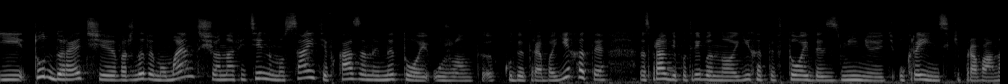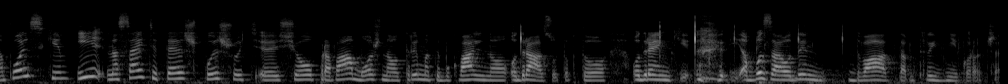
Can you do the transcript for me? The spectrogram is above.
І тут, до речі, важливий момент, що на офіційному сайті вказаний не той Ужгород, куди треба їхати. Насправді потрібно їхати в той, де змінюють українські права на польські. І на сайті теж пишуть, е, що права можна отримати буквально одразу, тобто одренькі, або за один. Два там три дні. Коротше,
